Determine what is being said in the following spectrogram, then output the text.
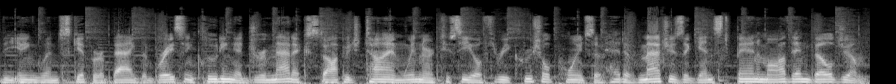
The England skipper bagged the brace including a dramatic stoppage time winner to seal three crucial points ahead of matches against Panama then Belgium.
